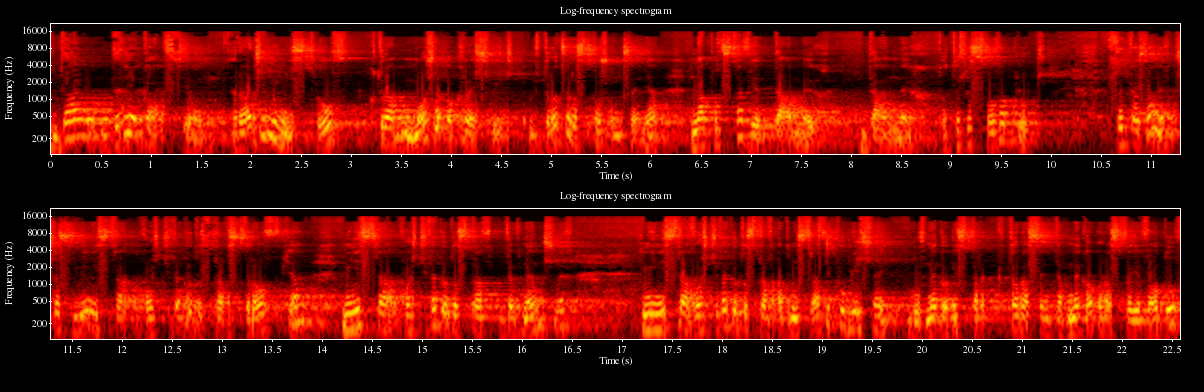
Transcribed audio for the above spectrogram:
dał delegację Radzie Ministrów, która może określić w drodze rozporządzenia na podstawie danych, danych, to też jest słowo klucz, przekazanych przez ministra właściwego do spraw zdrowia, ministra właściwego do spraw wewnętrznych, ministra właściwego do spraw administracji publicznej, głównego inspektora sanitarnego oraz wojewodów,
